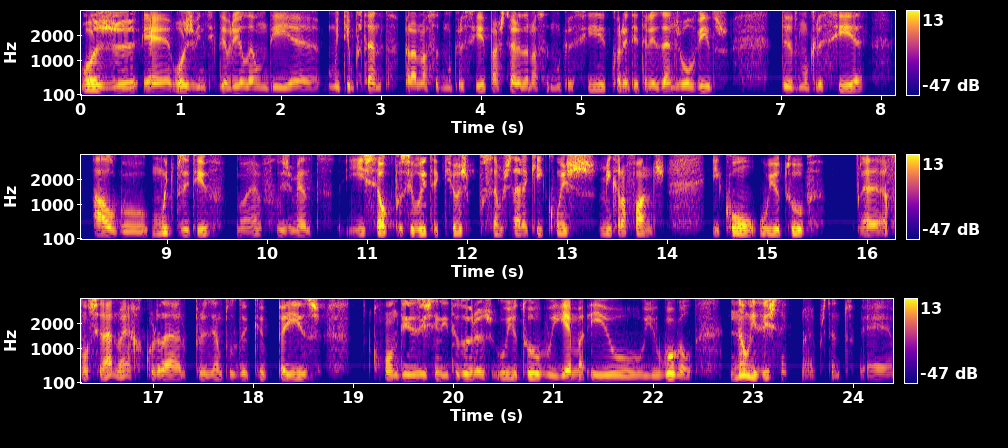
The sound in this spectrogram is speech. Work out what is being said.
hoje, é, hoje, 25 de Abril, é um dia muito importante para a nossa democracia, para a história da nossa democracia. 43 anos ouvidos de democracia, algo muito positivo, não é? Felizmente, e isto é o que possibilita que hoje possamos estar aqui com estes microfones e com o YouTube uh, a funcionar, não é? Recordar, por exemplo, de que países onde existem ditaduras, o YouTube e, o, e o, Google não existem, não é? Portanto, é,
